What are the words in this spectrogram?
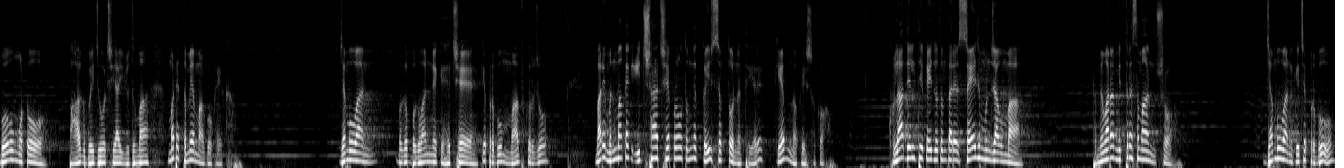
બહુ મોટો ભાગ ભજવો છે આ યુદ્ધમાં, માટે તમે માગો કંઈક. જાંબુવાન ભગ, ભગવાનને કહે છે કે, પ્રભુ, માફ કરજો. મારી મનમાં કંઈક ઈચ્છા છે, પણ હું તમને કહી શકતો નથી. અરે, કેમ ન કહી શકો? ખુલ્લા દિલથી કહી દો, તમે તારે સહેજ મુંજાવમાં તમે મારા મિત્ર સમાન છો. જાંબુવાન કહે છે, પ્રભુ,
